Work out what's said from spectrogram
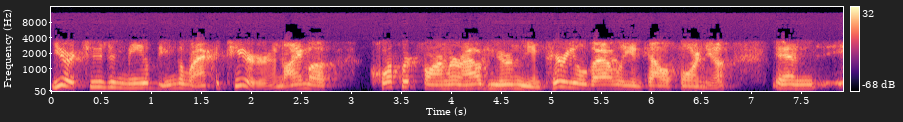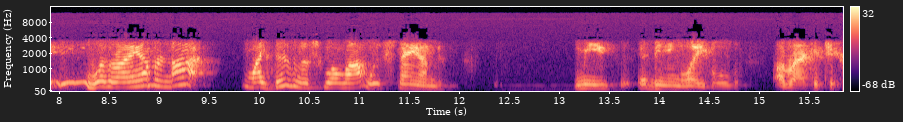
You're accusing me of being a racketeer, and I'm a corporate farmer out here in the Imperial Valley in California, and whether I am or not, my business will not withstand me being labeled a racketeer.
